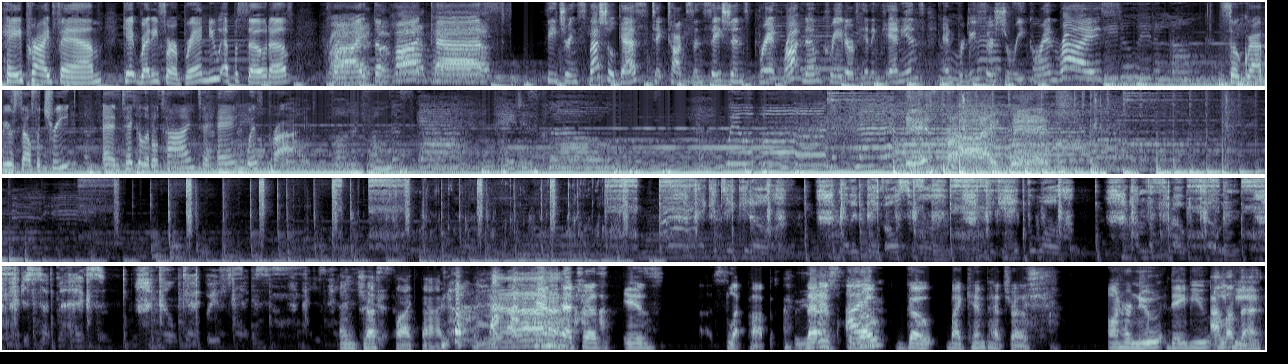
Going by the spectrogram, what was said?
Hey, Pride fam. Get ready for a brand new episode of Pride, the, Podcast. Featuring special guests, TikTok sensations Brant Rotnem, creator of Hidden Canyons, and producer Cherie Corinne Rice. So grab yourself a treat and take a little time to hang with Pride. Just have And just like that, Kim Petras is Slut Pop. That is Yeah. is Throat Goat by Kim Petras on her new debut EP, I love that.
